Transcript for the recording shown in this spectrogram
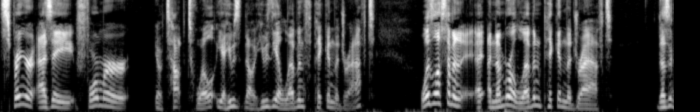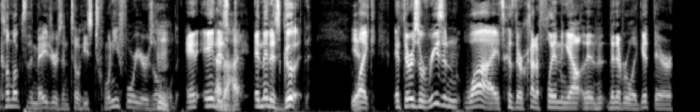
Springer, as a former you know top 12, yeah, he was no, he was the 11th pick in the draft. When's the last time a, a number 11 pick in the draft doesn't come up to the majors until he's 24 years hmm. old hmm. and and, is, and then is good? Yeah. Like if there's a reason why, it's because they're kind of flaming out and they never really get there.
